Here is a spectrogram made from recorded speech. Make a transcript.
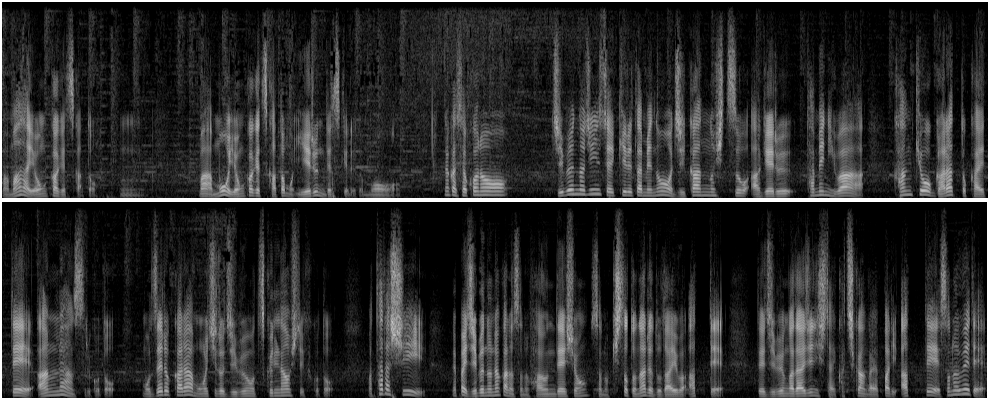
まあ、まだ4ヶ月かと、うん、まあもう4ヶ月かとも言えるんですけれどもなんかそこの自分の人生を生きるための時間の質を上げるためには環境をガラッと変えてアンラーンすること。もうゼロからもう一度自分を作り直していくこと、まあ、ただしやっぱり自分の中のそのファウンデーションその基礎となる土台はあってで自分が大事にしたい価値観がやっぱりあってその上で、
